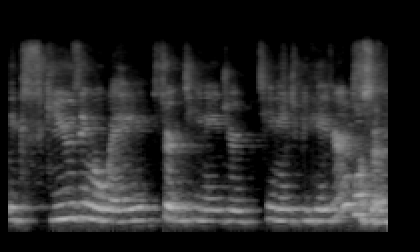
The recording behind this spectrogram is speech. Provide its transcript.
excusing away certain teenager teenage behaviors. Well.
